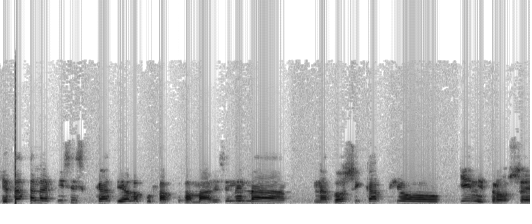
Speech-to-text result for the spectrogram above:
Και θα ήθελα επίσης κάτι άλλο που θα, που θα μ' άρεσε είναι να, να δώσει κάποιο κίνητρο σε,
